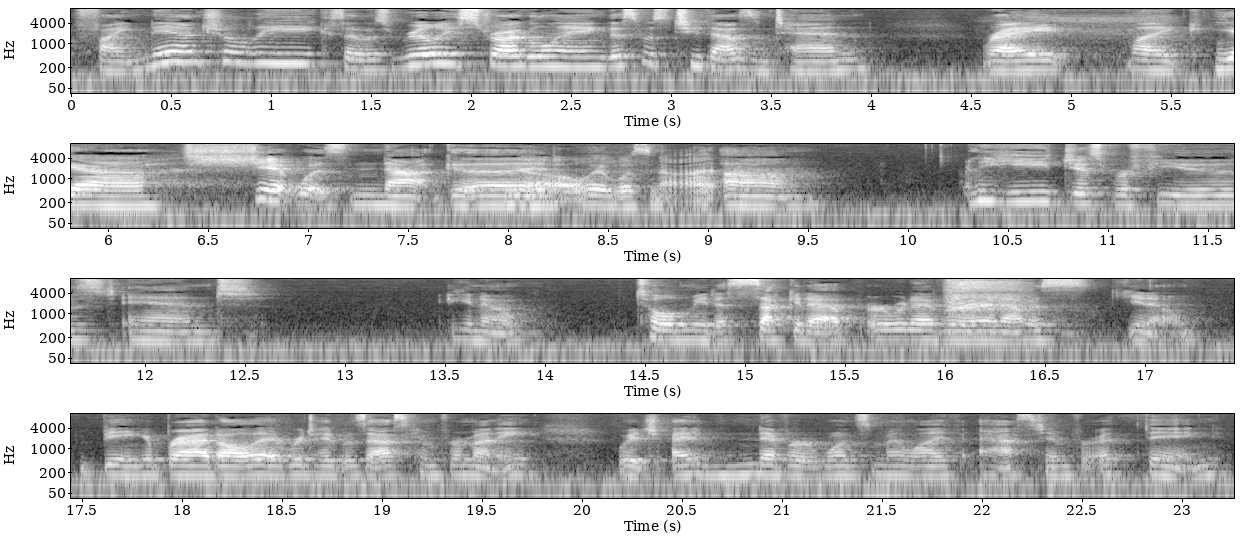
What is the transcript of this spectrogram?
financially, because I was really struggling. This was 2010, right? Like Yeah. shit was not good. No, it was not. Um, and he just refused and, you know, told me to suck it up or whatever. And I was, you know, being a brat, all I ever did was ask him for money, which I have never once in my life asked him for a thing.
